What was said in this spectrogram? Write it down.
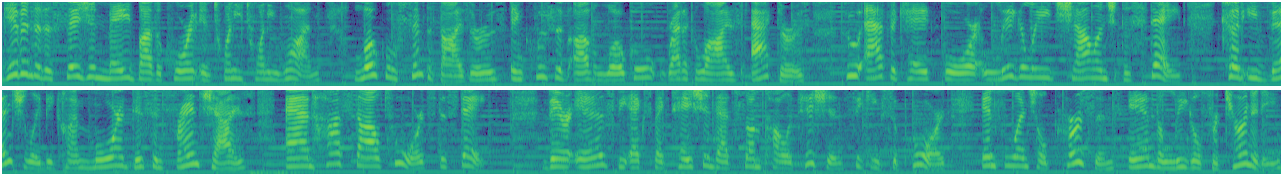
Given the decision made by the court in 2021, local sympathizers, inclusive of local radicalized actors who advocate for legally challenge the state, could eventually become more disenfranchised and hostile towards the state. There is the expectation that some politicians seeking support, influential persons in the legal fraternity,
